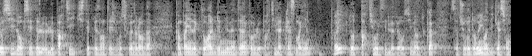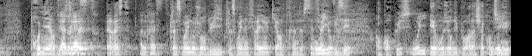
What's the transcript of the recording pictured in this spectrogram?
Aussi, donc c'était le, parti qui s'était présenté, je me souviens, lors de la campagne électorale 2021 comme le parti de la classe moyenne. Oui. D'autres partis ont essayé de le faire aussi, mais en tout cas, ça a toujours été une revendication première du Elle reste. Elle reste. Elle reste. Classe moyenne aujourd'hui, classe moyenne inférieure qui est en train de s'inférioriser encore plus. Oui. Érosion du pouvoir d'achat continue.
